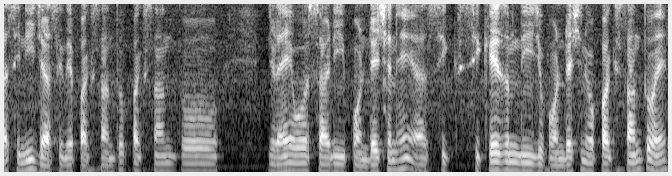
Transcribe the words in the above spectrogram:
ਅਸੀਂ ਨਹੀਂ ਜਾ ਸਕਦੇ ਪਾਕਿਸਤਾਨ ਤੋਂ। ਪਾਕਿਸਤਾਨ ਤੋਂ ਜਿਹੜਾ ਹੈ ਉਹ ਸਾਡੀ ਫਾਊਂਡੇਸ਼ਨ ਹੈ ਅ, ਸਿੱਖ ਸਿੱਖੀਜ਼ਮ ਦੀ ਜੋ ਫਾਊਂਡੇਸ਼ਨ ਉਹ ਪਾਕਿਸਤਾਨ ਤੋਂ ਹੈ।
